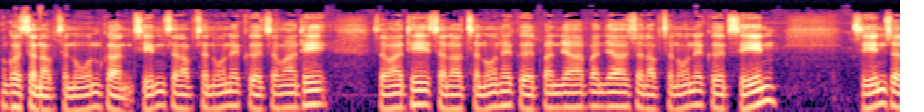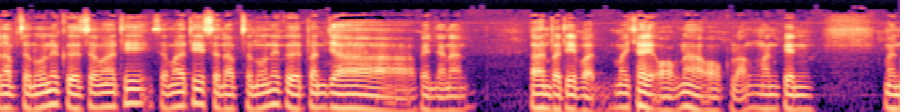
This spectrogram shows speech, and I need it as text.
ันก็สนับสนุนกันศีลสนับสนุนให้เกิดสมาธิ สมาธิสนับสนุนให้เกิดปัญญาปัญญาสนับสนุนให้เกิดศีล ศีลสนับสนุนให้เกิดสมาธิสมาธิสนับสนุนให้เกิดปัญญาเป็นอย่างนั้น การปฏิบัติไม่ใช่ออกหน้าออกหลังมันเป็นมัน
